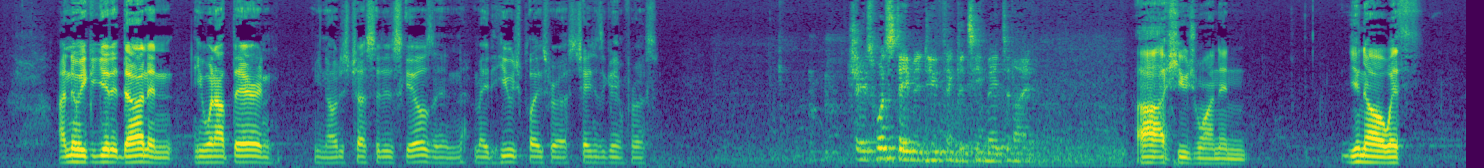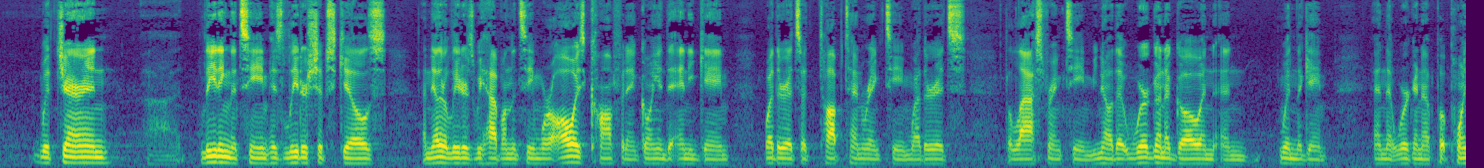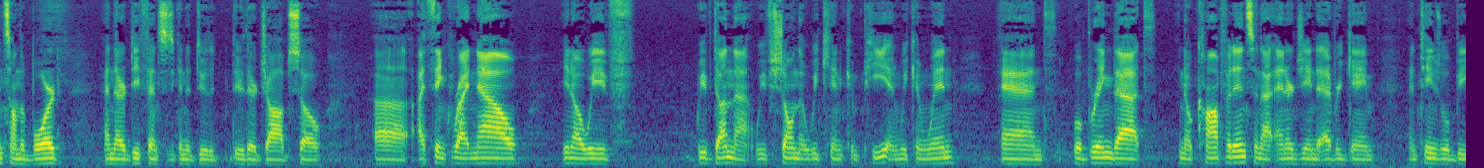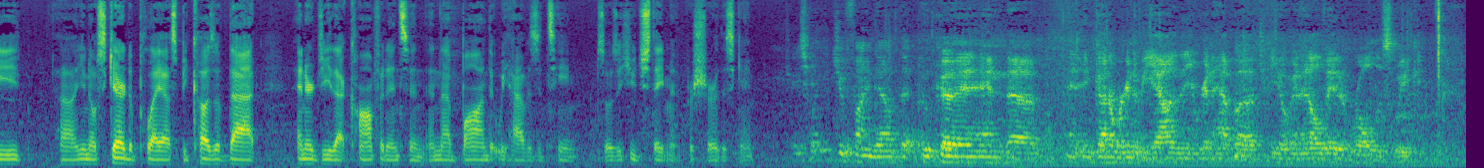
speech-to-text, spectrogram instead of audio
I knew he could get it done, and he went out there and you know just trusted his skills and made a huge plays for us, changed the game for us. Chase, what statement do you think the team made tonight? Uh, a huge one, and you know, with with Jaren leading the team, his leadership skills, and the other leaders we have on the team, we're always confident going into any game, whether it's a top ten ranked team, whether it's the last ranked team. You know that we're going to go and, and win the game, and that we're going to put points on the board, and their defense is going to do the, do their job. So, uh, I think right now, you know, we've we've done that. We've shown that we can compete and we can win, and we'll bring that you know confidence and that energy into every game. And teams will be uh, you know scared to play us because of that energy, that confidence, and, and that bond that we have as a team. So it was a huge statement for sure this game. Chase, when did you find out that Puka and, uh, and Gunner were going to be out, and that you were going to have a you know an elevated role this week?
